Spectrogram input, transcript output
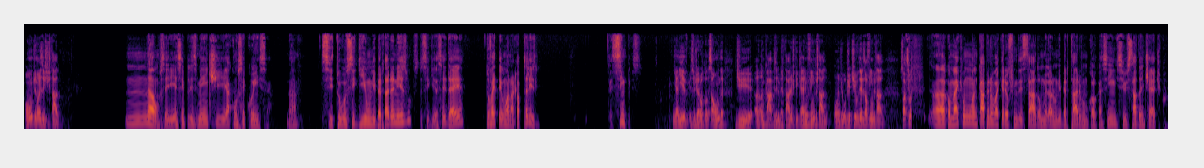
onde não existe Estado. Não, seria simplesmente a consequência, né? Se tu seguir um libertarianismo, se tu seguir essa ideia, tu vai ter um anarcapitalismo. É simples. E aí isso gerou toda essa onda de ANCAPs libertários que querem o fim do Estado, onde o objetivo deles é o fim do Estado. Só que se Ah, como é que um ANCAP não vai querer o fim do Estado, ou melhor, um libertário, vamos colocar assim, se o Estado é antiético?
